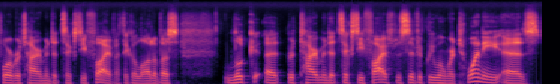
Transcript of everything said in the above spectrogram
for retirement at 65. I think a lot of us look at retirement at 65, specifically when we're 20, as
